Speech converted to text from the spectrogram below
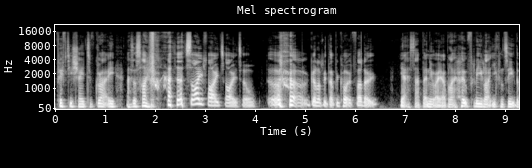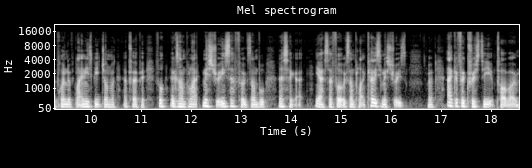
Fifty Shades of Grey as a sci-fi as a sci-fi title. God, I think that'd be quite funny. Yes, but anyway, I'd like hopefully like you can see the point of like to be genre appropriate. For example, like mysteries. For example, let's say yeah. So for example, like cozy mysteries, uh, Agatha Christie Poirot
